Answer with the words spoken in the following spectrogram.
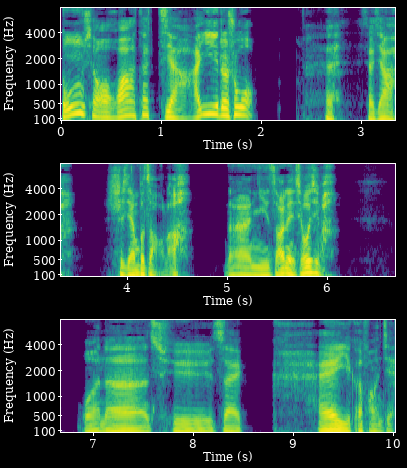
董小华他假意的说：“，小佳，时间不早了啊。”那你早点休息吧，我呢去再开一个房间。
